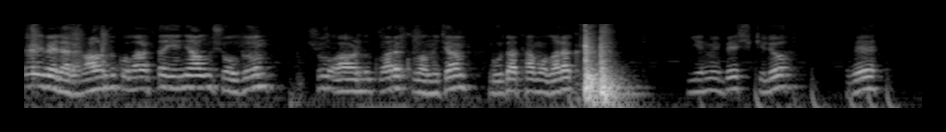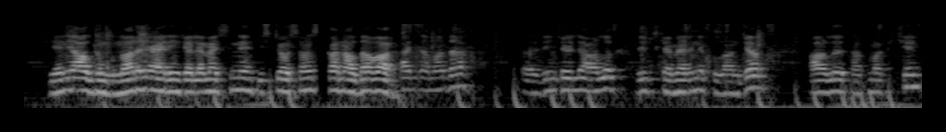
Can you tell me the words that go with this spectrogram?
Evet beyler ağırlık olarak da yeni almış olduğum şu ağırlıkları kullanacağım. Burada tam olarak 25 kilo ve yeni aldım bunları. Eğer incelemesini istiyorsanız kanalda var. Aynı zamanda e, zincirli ağırlık dips kemerini kullanacağım. Ağırlığı takmak için.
